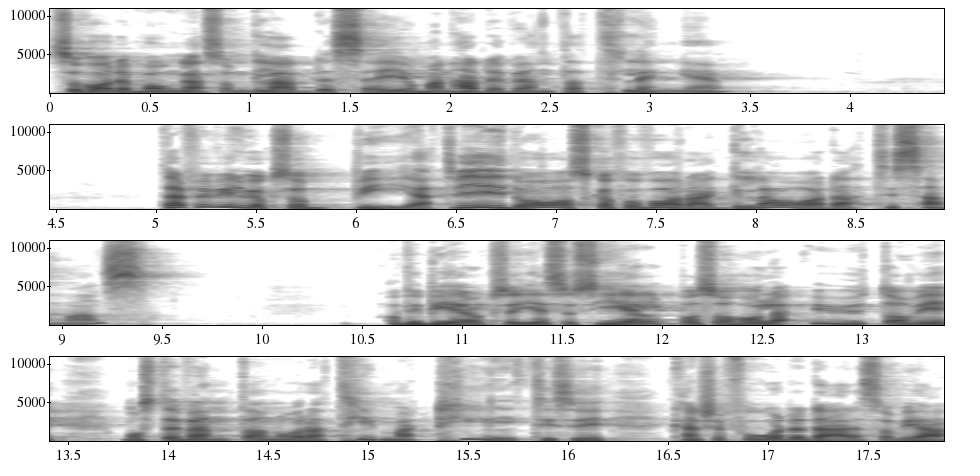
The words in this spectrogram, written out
så var det många som gladde sig och man hade väntat länge. Därför vill vi också be att vi idag ska få vara glada tillsammans. Och vi ber också Jesus hjälp oss att hålla ut om vi måste vänta några timmar till tills vi kanske får det där som vi har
